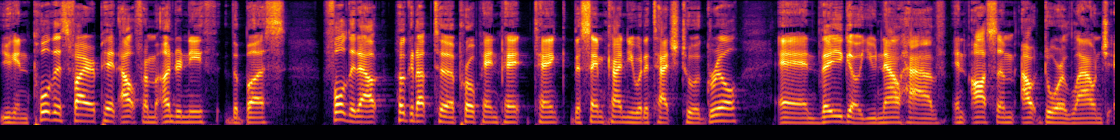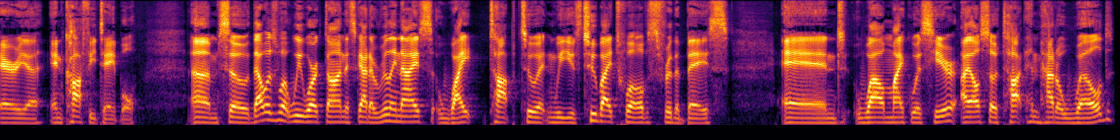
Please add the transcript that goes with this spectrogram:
you can pull this fire pit out from underneath the bus, fold it out, hook it up to a propane pa- tank, the same kind you would attach to a grill, and there you go. You now have an awesome outdoor lounge area and coffee table. Um, so that was what we worked on. It's got a really nice white top to it, and we used two by twelves for the base. And while Mike was here, I also taught him how to weld,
